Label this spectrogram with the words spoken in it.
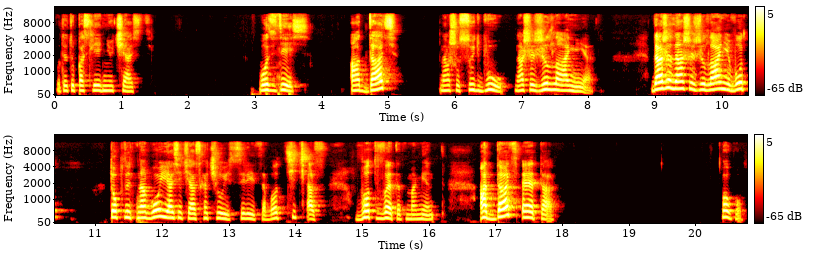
вот эту последнюю часть, вот здесь, отдать нашу судьбу, наше желание. Даже наше желание, вот топнуть ногой, я сейчас хочу исцелиться, вот сейчас, вот в этот момент. Отдать это Богу.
